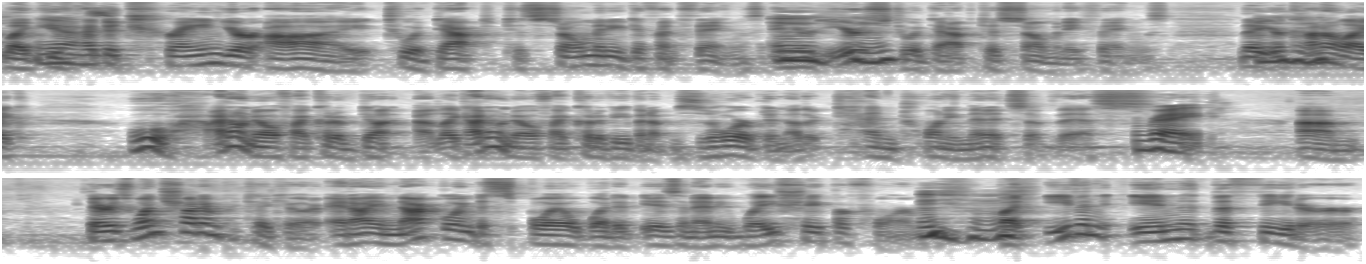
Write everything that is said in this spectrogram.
Like you had to train your eye to adapt to so many different things, and your Mm-hmm. ears to adapt to so many things that you're kind of like, oh, I don't know if I could have done. Like I don't know if I could have even absorbed another 10, 20 minutes of this. Right. There is one shot in particular, and I am not going to spoil what it is in any way, shape, or form. Mm-hmm. But even in the theater,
